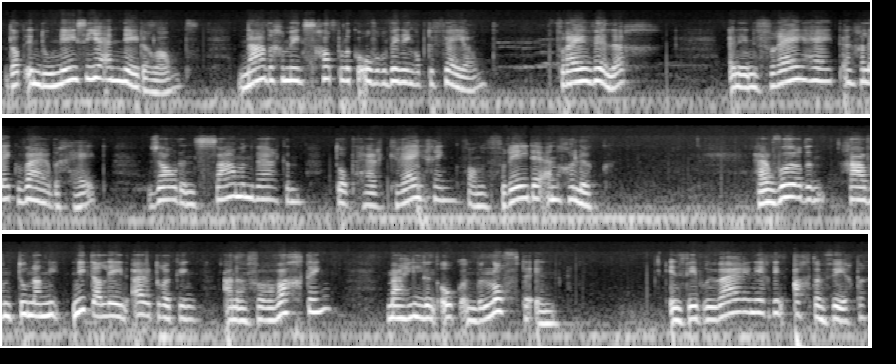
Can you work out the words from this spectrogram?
dat Indonesië en Nederland na de gemeenschappelijke overwinning op de vijand... vrijwillig en in vrijheid en gelijkwaardigheid zouden samenwerken tot herkrijging van vrede en geluk. Haar woorden gaven toen dan niet, niet alleen uitdrukking aan een verwachting, maar hielden ook een belofte in. In februari 1948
